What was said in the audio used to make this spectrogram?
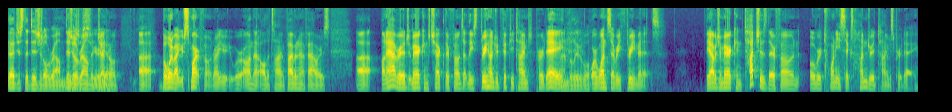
Uh, just the digital realm, Digital realm in general. yeah. Uh, but what about your smartphone? Right, You're, we're on that all the time. Five and a half hours. Uh, on average, Americans check their phones at least 350 times per day, Unbelievable. or once every three minutes. The average American touches their phone over 2,600 times per day.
